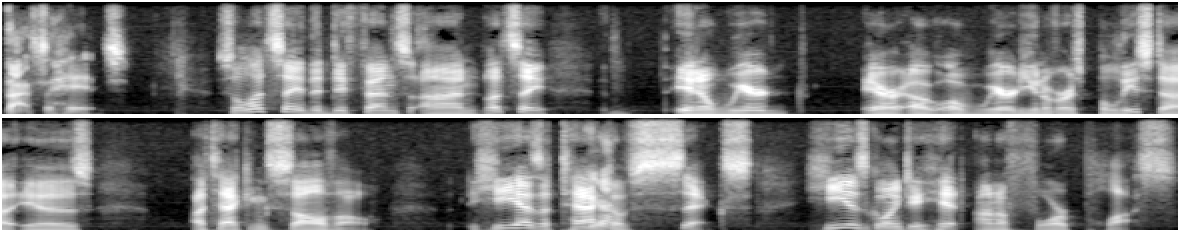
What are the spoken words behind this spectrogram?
that's a hit. So let's say the defense on let's say in a weird air a, a weird universe, Ballista is attacking Salvo. He has attack Yeah. of six. He is going to hit on a four plus.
